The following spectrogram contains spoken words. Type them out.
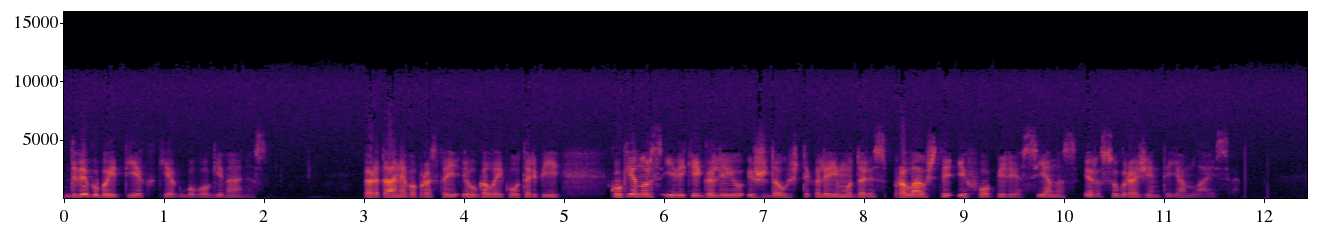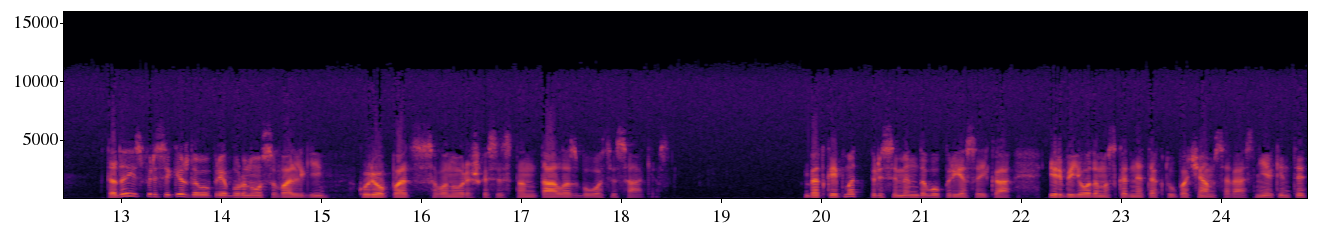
dvigubai tiek, kiek buvo gyvenęs. Per tą nepaprastai ilgą laikotarpį Kokie nors įvykiai galėjo išdaužti kalėjimų daris, pralaužti į Fopilės sienas ir sugražinti jam laisvę. Tada jis prisikiždavo prie burnos valgį, kurio pats savanoriškasis tantalas buvo atsisakęs. Bet kaip mat prisimindavo priesaiką ir bijodamas, kad netektų pačiam savęs niekinti,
